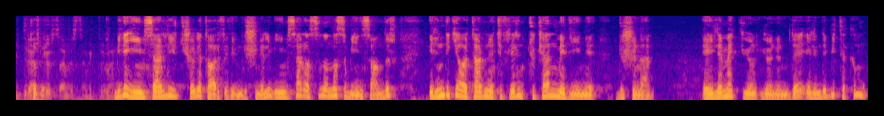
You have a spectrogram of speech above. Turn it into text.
bir direnç Tabii. göstermesi demektir bence. Bir de iyimserliği şöyle tarif edelim, düşünelim. İyimser aslında nasıl bir insandır? Elindeki alternatiflerin tükenmediğini düşünen, eylemek yö- yönünde elinde bir takım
